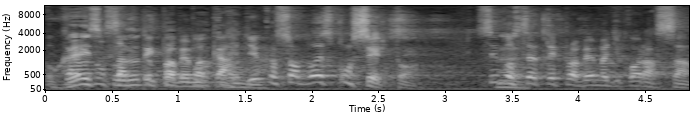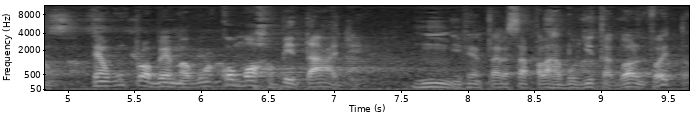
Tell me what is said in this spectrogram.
O cara Vez não sabe que tem problema cardíaco, é só dois conselhos, Tom. Se você tem problema de coração, tem algum problema, alguma comorbidade, inventaram essa palavra bonita agora, não foi, Tom?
